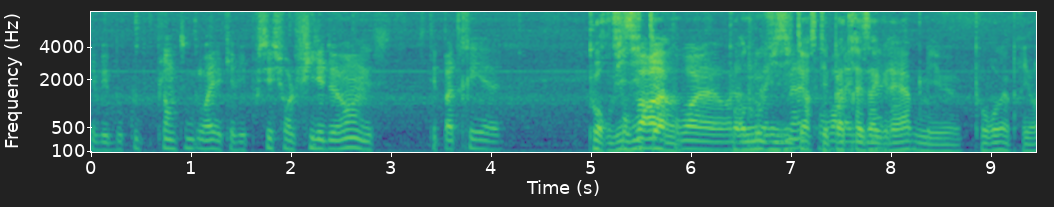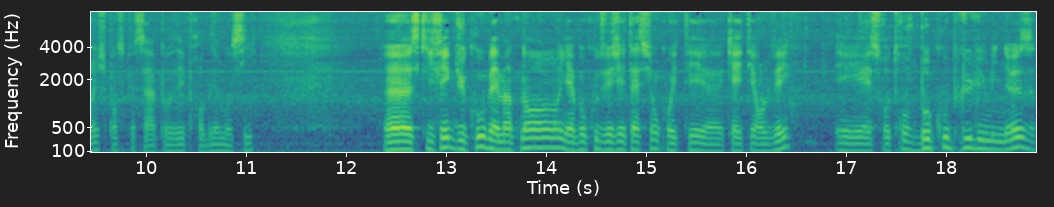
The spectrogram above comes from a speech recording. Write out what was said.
il y avait beaucoup de plantes ouais, qui avaient poussé sur le filet devant, mais c'était pas très. Euh, pour visiteurs, pour, nous visiteurs, c'était pas très agréable, mais pour eux, a priori, je pense que ça a posé problème aussi. Euh, ce qui fait que du coup, ben, maintenant, il y a beaucoup de végétation qui, euh, a été enlevée et elle se retrouve beaucoup plus lumineuse.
